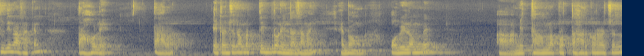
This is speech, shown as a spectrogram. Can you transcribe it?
যদি না থাকেন, তাহলে তার, এটার জন্য আমরা তীব্র নিন্দা জানাই এবং অবিলম্বে মিথ্যা মামলা প্রত্যাহার করার জন্য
